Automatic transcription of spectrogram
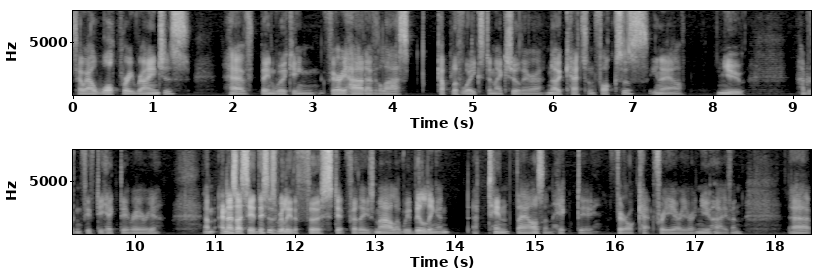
So our Warlpiri Rangers have been working very hard over the last couple of weeks to make sure there are no cats and foxes in our new 150 hectare area. Um, and as I said, this is really the first step for these Mala. We're building a, a 10,000 hectare feral cat free area at Newhaven, uh,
